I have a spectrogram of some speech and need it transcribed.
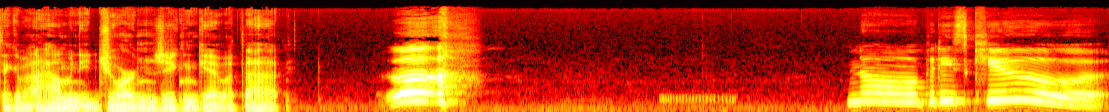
Think about how many Jordans you can get with that. Ugh. No, but he's cute.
